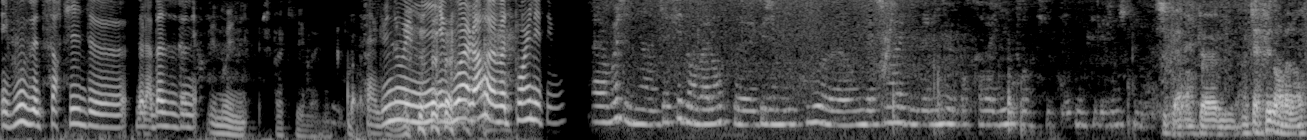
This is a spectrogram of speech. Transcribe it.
Et vous, vous êtes sorti de, de la base de données. Et Noémie. Je sais pas qui est Noémie. Bah, voilà. Salut Noémie. Et vous alors, euh, votre point, il était où? Alors moi j'ai mis un café dans Valence euh, que j'aime beaucoup. euh, on y va souvent avec des amis euh, pour travailler ou pour discuter. Donc c'est des gens que je connais. Super, donc euh, un café dans Valence,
